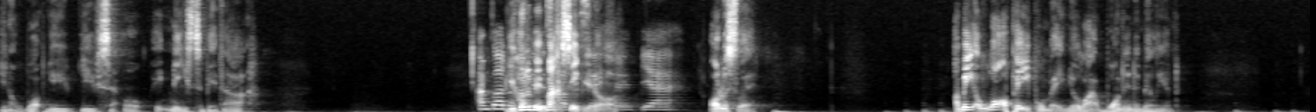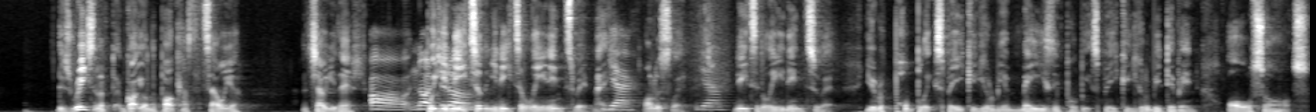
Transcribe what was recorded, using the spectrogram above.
you know what you you've set up. It needs to be that. I'm glad You're we're gonna be massive, you know. Yeah. Honestly. I meet a lot of people, mate, and you're like one in a million. There's a reason I've got you on the podcast to tell you, and tell you this. Oh no. but you need to you need to lean into it, mate. Yeah. Honestly. Yeah. You need to lean into it. You're a public speaker. You're gonna be an amazing public speaker. You're gonna be doing all sorts.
